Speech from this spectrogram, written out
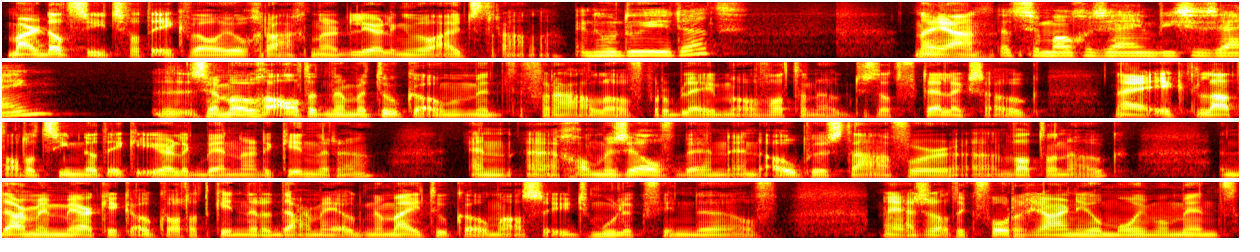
Maar dat is iets wat ik wel heel graag naar de leerlingen wil uitstralen. En hoe doe je dat? Nou ja, Dat ze mogen zijn wie ze zijn? Eh, Zij mogen altijd naar me toe komen met verhalen of problemen of wat dan ook. Dus dat vertel ik ze ook. Nou ja, ik laat altijd zien dat ik eerlijk ben naar de kinderen. En eh, gewoon mezelf ben en open sta voor eh, wat dan ook. En daarmee merk ik ook wel dat kinderen daarmee ook naar mij toe komen als ze iets moeilijk vinden. Of, nou ja, zo had ik vorig jaar een heel mooi moment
